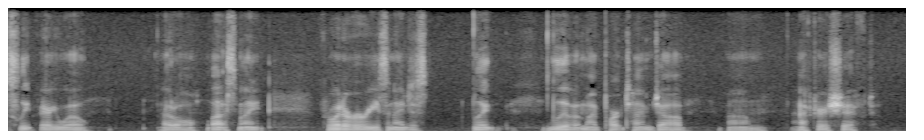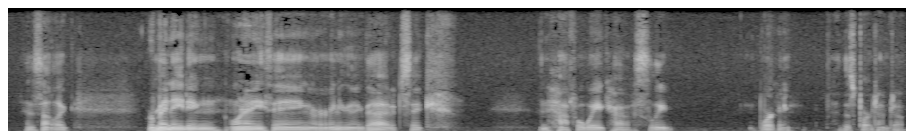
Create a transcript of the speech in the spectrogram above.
sleep very well at all last night. For whatever reason, I just like live at my part time job um, after a shift. And it's not like ruminating on anything or anything like that. It's like I'm half awake, half asleep, working this part time job.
